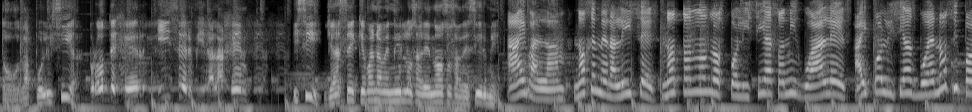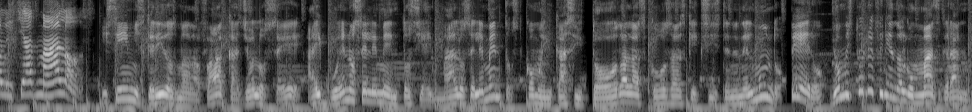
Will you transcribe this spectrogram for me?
toda policía. Proteger y servir a la gente. Y sí, ya sé que van a venir los arenosos a decirme. Ay, Balam, no generalices. No todos los policías son iguales. Hay policías buenos y policías malos. Y sí, mis queridos madafacas, yo lo sé. Hay buenos elementos y hay malos elementos, como en casi todas las cosas que existen en el mundo. Pero yo me estoy refiriendo a algo más grande.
